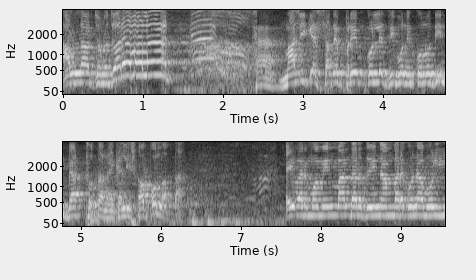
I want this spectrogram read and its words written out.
আল্লাহর জন্য। জরে বলেন! হ্যাঁ মালিকের সাথে প্রেম করলে জীবনে কোনোদিন ব্যর্থতা নাই, খালি সফলতা। এইবার মমিন বান্দার দুই নাম্বার গুণা বলি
